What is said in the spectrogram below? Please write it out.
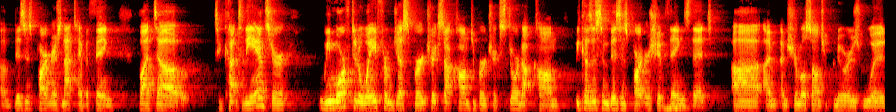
of business partners and that type of thing. But uh, to cut to the answer, we morphed it away from just birdtricks.com to birdtricksstore.com because of some business partnership things that uh, I'm, I'm, sure most entrepreneurs would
